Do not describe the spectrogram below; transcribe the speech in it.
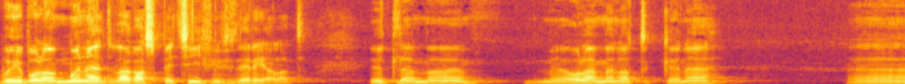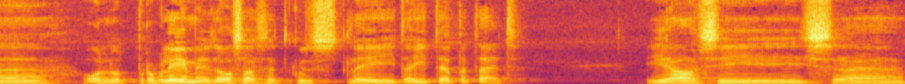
võib-olla mõned väga spetsiifilised erialad. ütleme, me oleme natukene olnud probleemide osas, et kust leida IT-õpetajaid ja siis äh,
